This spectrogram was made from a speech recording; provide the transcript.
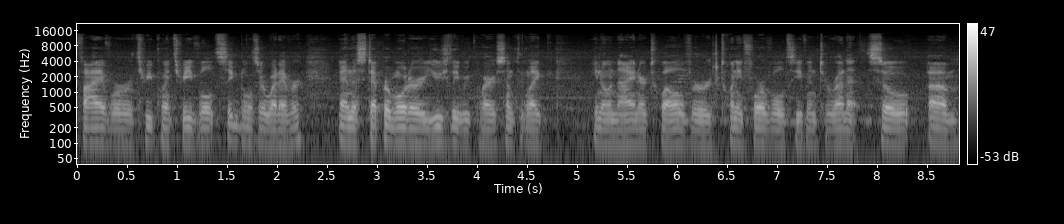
5 or 3.3 volt signals or whatever and the stepper motor usually requires something like you know 9 or 12 or 24 volts even to run it. So um,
